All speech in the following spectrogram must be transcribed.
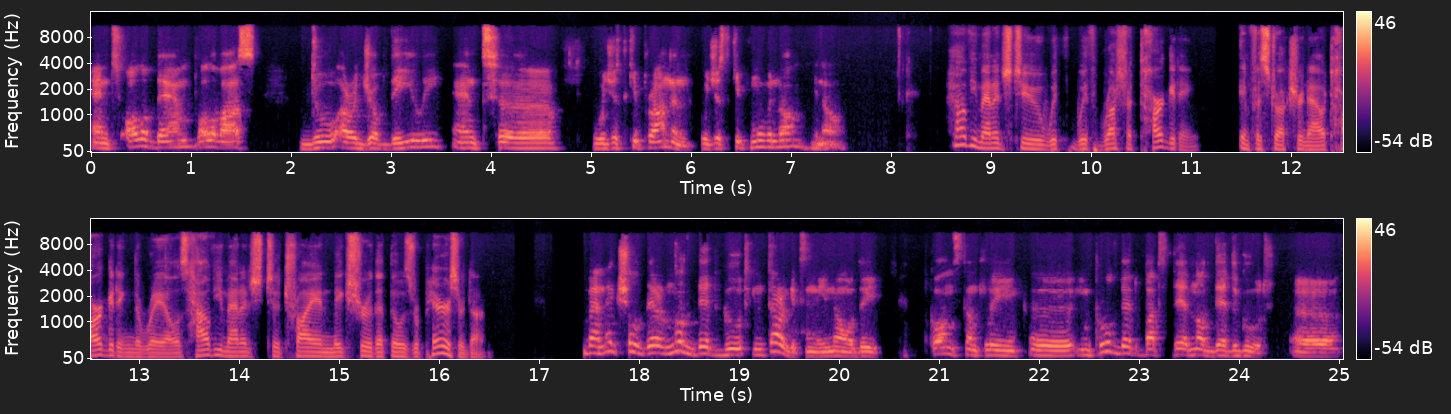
and all of them, all of us, do our job daily, and uh, we just keep running. We just keep moving on, you know. How have you managed to, with with Russia targeting infrastructure now, targeting the rails? How have you managed to try and make sure that those repairs are done? But actually, they're not that good in targeting. You know, they constantly uh, improve that, but they're not that good. Uh,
